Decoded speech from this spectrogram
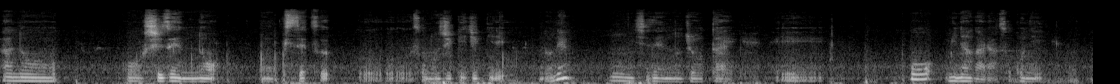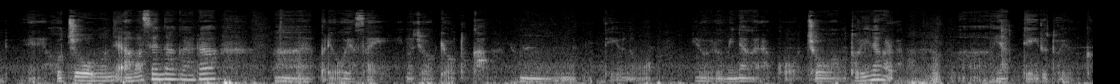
あの自然の季節その時期時期のね、うん、自然の状態、えー、を見ながらそこに、えー、歩調をね合わせながらあやっぱりお野菜の状況とか、うん、っていうのをいろいろ見ながらこう調和を取りながらやっているというか、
